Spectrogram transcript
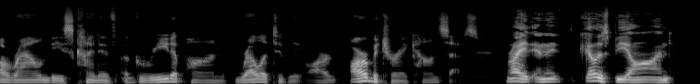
around these kind of agreed upon, relatively ar- arbitrary concepts. Right. And it goes beyond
